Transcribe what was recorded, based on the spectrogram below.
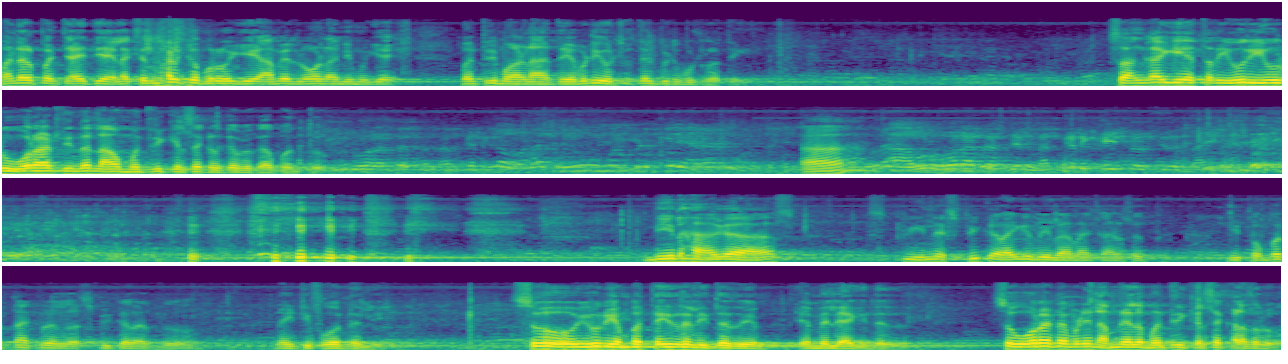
ಮಂಡಲ ಪಂಚಾಯತಿ ಎಲೆಕ್ಷನ್ ಮಾಡ್ಕೊಬರೋಗಿ ಆಮೇಲೆ ನೋಡೋಣ ನಿಮಗೆ, ಮಂತ್ರಿ ಮಾಡೋಣ ಅಂತ ಹೇಳ್ಬಿಟ್ಟು ಇವ್ರ ಜೊತೆ ಬಿಟ್ಬಿಟ್ರು ಅತ್ತಿಗೆ. ಸೊ ಹಂಗಾಗಿ ಆ ಥರ ಇವರು ಇವರು ಹೋರಾಟದಿಂದ ನಾವು ಮಂತ್ರಿ ಕೆಲಸ ಕಳ್ಕೋಬೇಕಾಗಿ ಬಂತು ಆ ನೀನು ಆಗ ಇನ್ನ ಸ್ಪೀಕರ್ ಆಗಿರಲಿಲ್ಲ ನಾ ಕಾಣಿಸುತ್ತೆ. ಈ ತೊಂಬತ್ನಾಲ್ಕರಲ್ಲ ಸ್ಪೀಕರ್ ಆದ್ದು ನೈಂಟಿ ಫೋರ್ನಲ್ಲಿ ಸೊ ಇವರು ಎಂಬತ್ತೈದರಲ್ಲಿ ಇದ್ದದ್ದು ಎಂ ಎಲ್ ಎ ಆಗಿದ್ದದ್ದು. ಸೊ ಹೋರಾಟ ಮಾಡಿ ನಮ್ಮನ್ನೆಲ್ಲ ಮಂತ್ರಿ ಕೆಲಸ ಕಳೆದರು.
